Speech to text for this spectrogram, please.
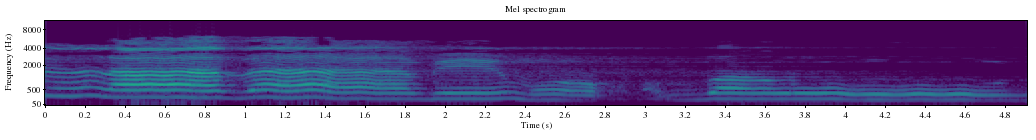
العذاب محضرون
